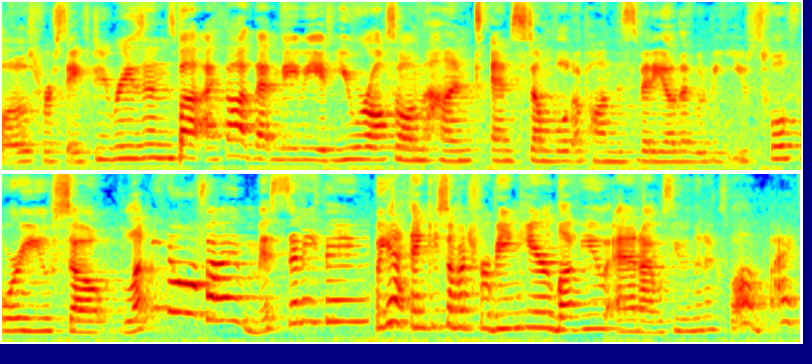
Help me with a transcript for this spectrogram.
disclose for safety reasons but I thought that maybe if you were also on the hunt and stumbled upon this video that would be useful for you. So let me know if I missed anything. But yeah thank you so much for being here. Love you and I will see you in the next vlog. Bye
